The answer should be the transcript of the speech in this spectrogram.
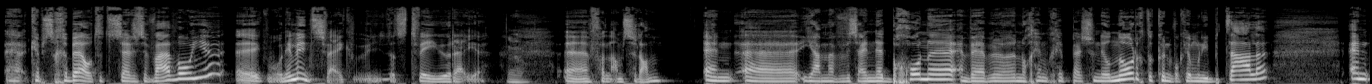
eh, ik heb ze gebeld. Toen zeiden ze, waar woon je? Eh, ik woon in Winterswijk. Dat is twee uur rijden Ja. eh, van Amsterdam. En ja, maar we zijn net begonnen en we hebben nog helemaal geen personeel nodig. Dat kunnen we ook helemaal niet betalen. En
